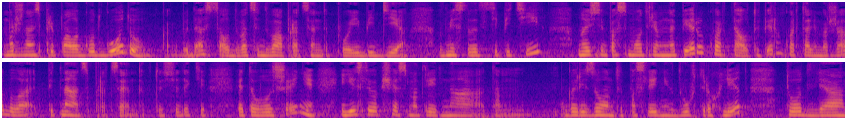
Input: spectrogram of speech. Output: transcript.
маржинальность припала год году, как бы, да, стала 22% по EBD вместо 25%. Но если мы посмотрим на первый квартал, то в первом квартале маржа была 15%. То есть все-таки это улучшение. И если вообще смотреть на там, горизонт последних двух-трех лет, то для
